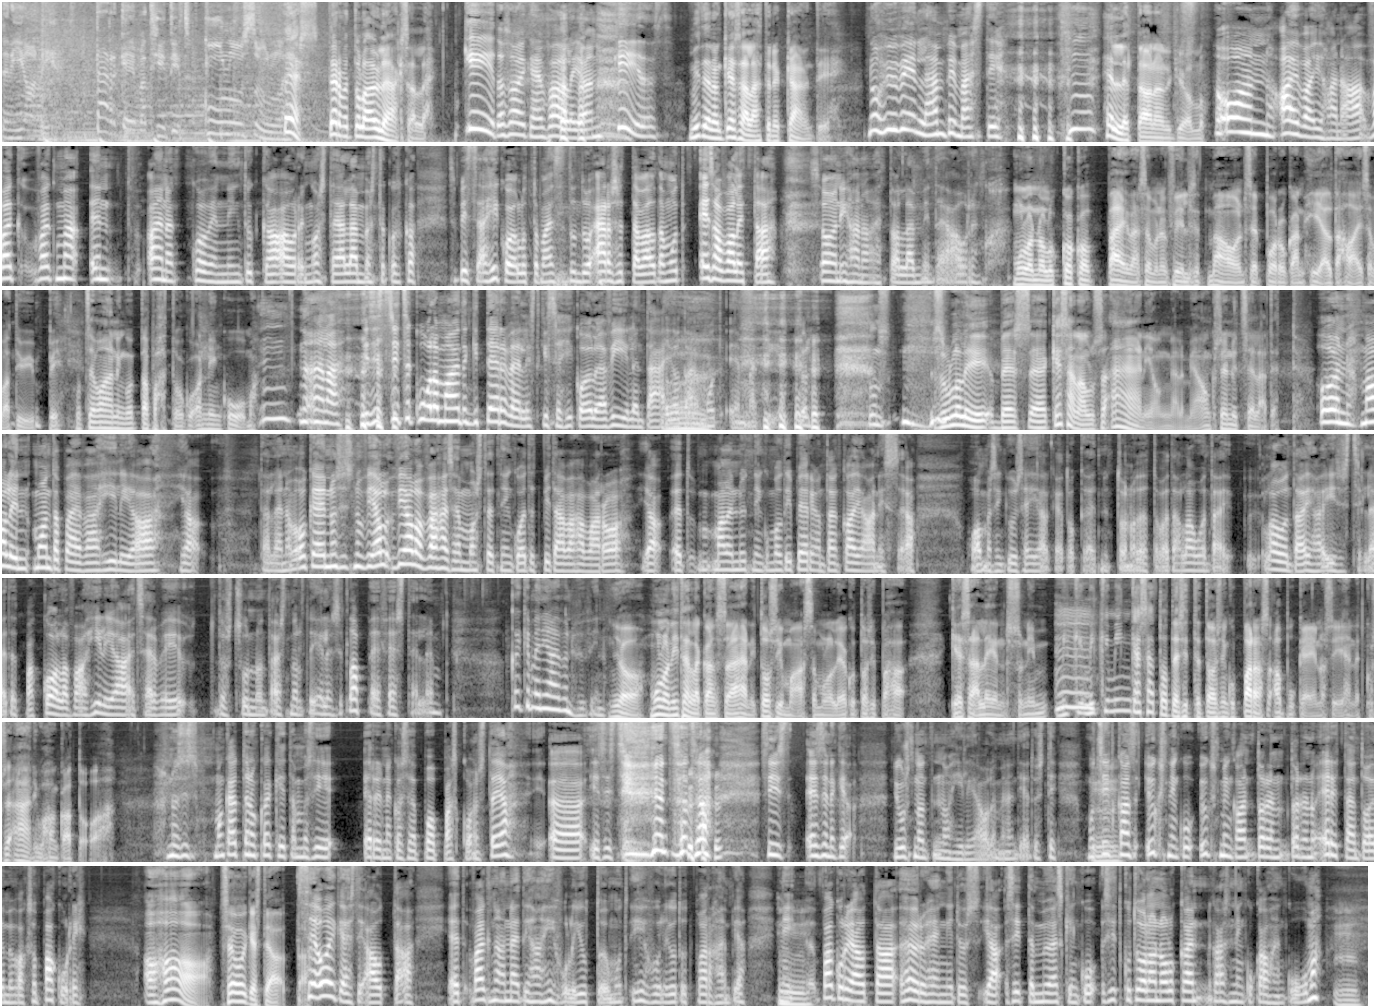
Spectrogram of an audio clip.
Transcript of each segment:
Niemisen Jani. Tärkeimmät hitit kuuluu sulle. Pes, tervetuloa Yleäksälle. Kiitos oikein paljon. Kiitos. Miten on kesä lähtenyt käyntiin? No hyvin lämpimästi. Hellettä on ainakin ollut. No on aivan ihanaa. Vaikka vaik mä en aina kovin niin tykkää auringosta ja lämmöstä, koska se pistää hikoiluttamaan ja se tuntuu ärsyttävältä, mutta ei saa valittaa. Se on ihanaa, että on lämmintä ja aurinkoa. Mulla on ollut koko päivän semmoinen fiilis, että mä oon se porukan hieltä haiseva tyyppi. Mutta se vaan niin kuin tapahtuu, kun on niin kuuma. Mm, no älä. Ja sit, sit se kuulemma on jotenkin terveellistäkin se hikoilu ja viilentää jotain, mutta en mä tiedä kyllä. Tunt- Sulla oli Bes äh, kesän alussa ääniongelmia. Onko se nyt selätetty? On. Mä olin monta päivää hiljaa ja tällainen. Okei, no siis no vielä, vielä on vähän semmoista, että, niinku, että pitää vähän varoa. Ja että mä olin nyt, niin kuin me oltiin perjantain Kajaanissa ja huomasin kyllä sen jälkeen, että okei, että nyt on otettava tämä lauantai, lauantai ihan iisisti silleen, että pakko olla vaan hiljaa, että selvii tuosta sunnuntaista. Me oltiin eilen sitten Lappeen festeille, mutta kaikki meni aivan hyvin. Joo, mulla on itellä kanssa ääni tosi maassa. Mulla oli joku tosi paha kesälenssu. Niin mik, Mm. mik, minkä sä totesit, että olisi niin paras apukeino siihen, että kun se ääni vaan katoaa? No siis mä oon käyttänyt kaikkia tämmöisiä erinäköisiä poppaskonsteja. Öö, ja siis, tota, siis ensinnäkin just no, no hiljaa oleminen tietysti. Mutta mm. sitten yksi, niinku, yksi, minkä on todennut, todennut erittäin toimivaksi, on pakuri. Ahaa, se oikeasti auttaa. Se oikeasti auttaa. Et vaikka nämä on näitä ihan hihulijuttuja, mutta hihulijutut parhaimpia, niin Mm. pakuri auttaa höyryhengitys ja sitten myöskin, kun, sit kun tuolla on ollut myös niinku kauhean kuuma, Mm.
